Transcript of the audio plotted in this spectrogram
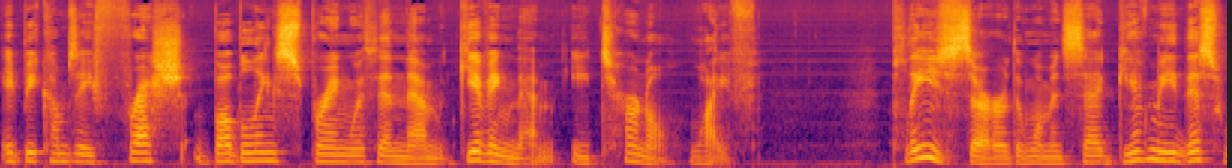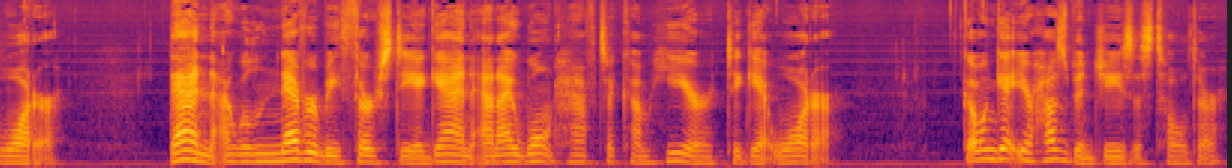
It becomes a fresh, bubbling spring within them, giving them eternal life. Please, sir, the woman said, give me this water. Then I will never be thirsty again, and I won't have to come here to get water. Go and get your husband, Jesus told her.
